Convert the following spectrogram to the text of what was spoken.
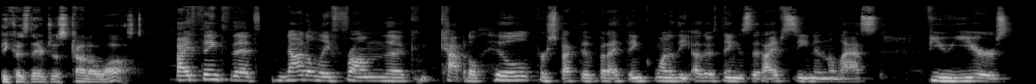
because they're just kind of lost. I think that not only from the Capitol Hill perspective, but I think one of the other things that I've seen in the last few years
